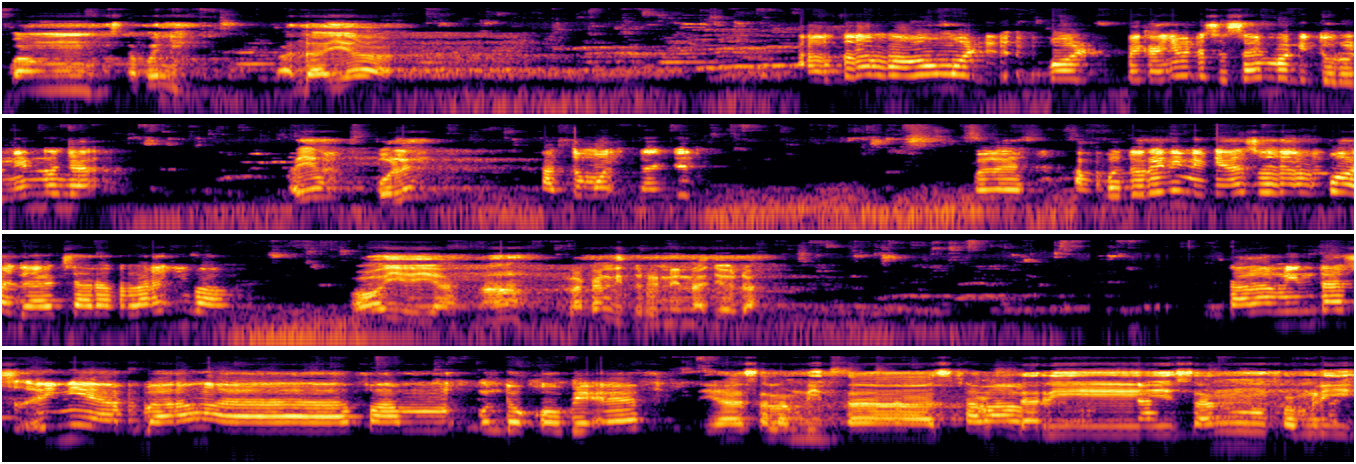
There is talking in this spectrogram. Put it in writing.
Bang siapa nih? Kak Daya. Abang, kamu mau, mau PK-nya udah selesai mau diturunin enggak? Ayah, boleh? Atau mau lanjut? Boleh. Aku turunin ya, soalnya aku ada acara lagi bang. Oh iya iya. Ah, silakan diturunin aja udah. Salam lintas ini ya bang, eh, farm untuk OBF. Ya, salam lintas. Salam Salam. dari Sun Family.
